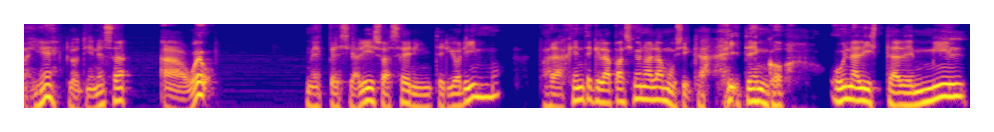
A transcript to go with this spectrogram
Oye, lo tienes a, a huevo. Me especializo a hacer interiorismo para gente que le apasiona la música y tengo una lista de mil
